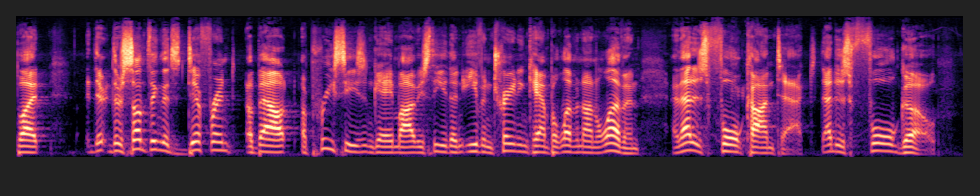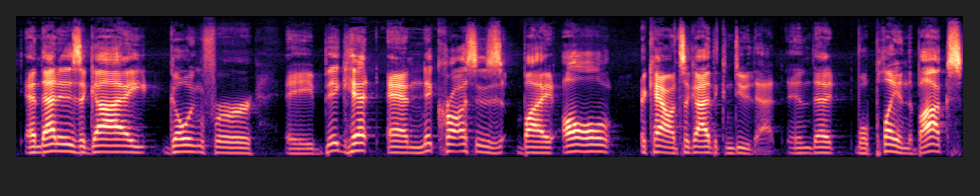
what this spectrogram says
But there, there's something that's different about a preseason game, obviously, than even training camp 11 on 11, and that is full contact. That is full go and that is a guy going for a big hit. And Nick Cross is, by all accounts, a guy that can do that and that will play in the box,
